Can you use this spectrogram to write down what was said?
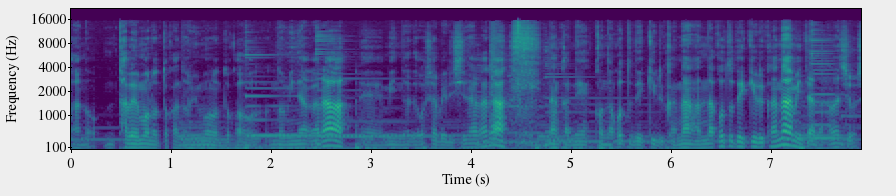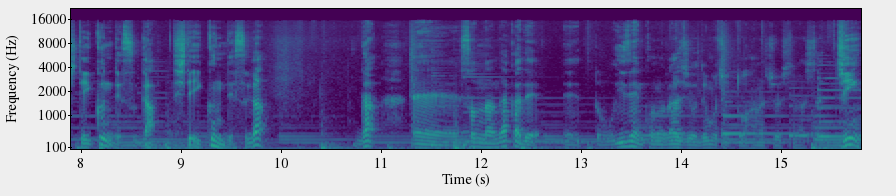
あの食べ物とか飲み物とかを飲みながら、えーみんなでおしゃべりしながらなんかねこんなことできるかなあんなことできるかなみたいな話をしていくんですがしていくんですがが、えーそんな中で、え、と以前このラジオでもちょっとお話をしてました。ジン。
